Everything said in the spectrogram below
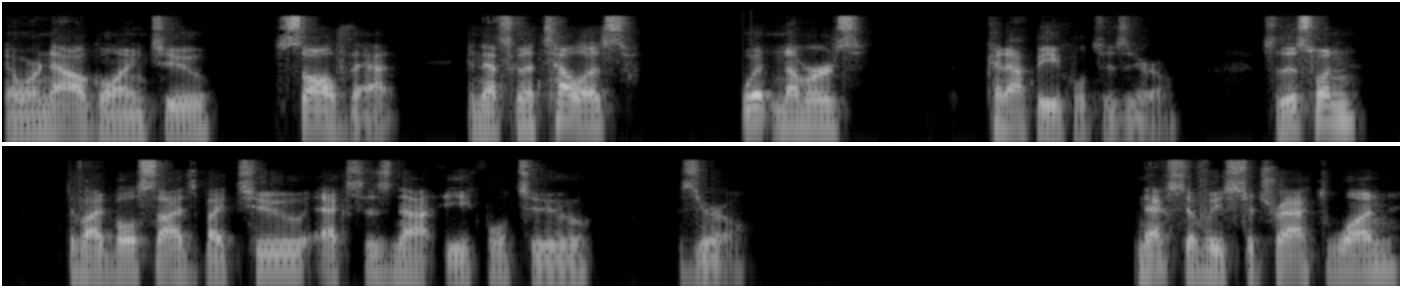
And we're now going to solve that. And that's going to tell us what numbers cannot be equal to zero. So this one, divide both sides by two, x is not equal to zero. Next, if we subtract one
